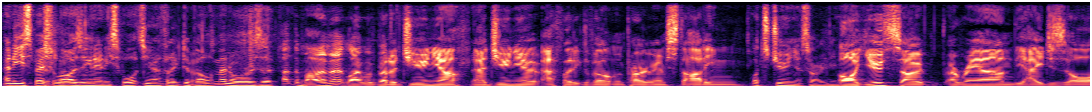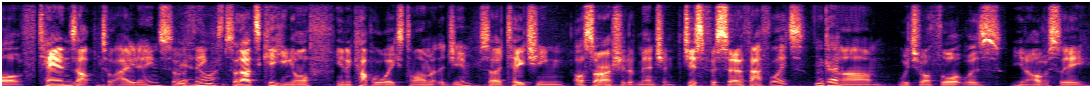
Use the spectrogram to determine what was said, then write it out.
and are you specialising in any sports in your athletic development, or is it At the moment, like we've got a junior, our junior athletic development program starting what's junior? Sorry, didn't- Oh, youth. So around the ages of 10s up until 18, sort Yeah, of thing. nice. So that's kicking off in a couple of weeks' time at the gym. So teaching, oh, sorry, I should have mentioned, just for surf athletes. Okay. Um, which I thought was, you know, obviously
